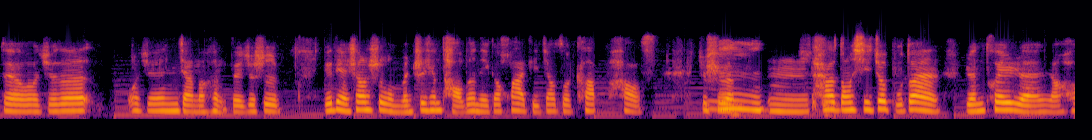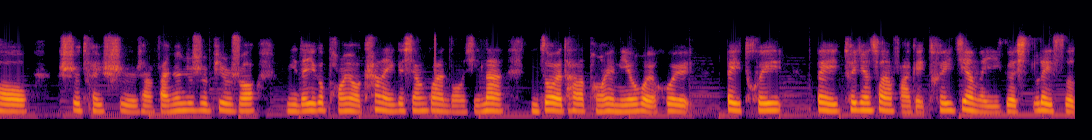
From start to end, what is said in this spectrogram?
对，我觉得，我觉得你讲的很对，就是有点像是我们之前讨论的一个话题，叫做 Clubhouse，就是嗯，它的东西就不断人推人，然后。是推事实上，反正就是，譬如说你的一个朋友看了一个相关的东西，那你作为他的朋友，你也会会被推被推荐算法给推荐了一个类似的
